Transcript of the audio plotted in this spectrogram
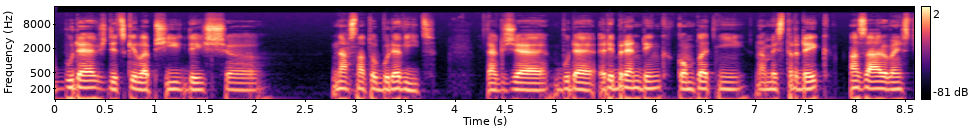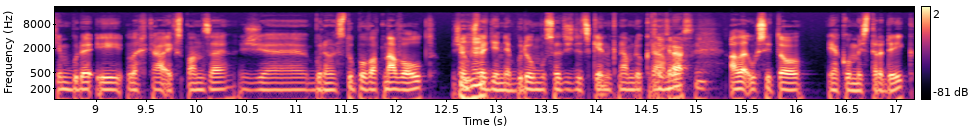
Bude vždycky lepší, když eh, nás na to bude víc takže bude rebranding kompletní na Mr. Dick a zároveň s tím bude i lehká expanze, že budeme vstupovat na Volt, že mm-hmm. už mhm. lidi nebudou muset vždycky jen k nám do krámu, ale už si to jako Mr. Dick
